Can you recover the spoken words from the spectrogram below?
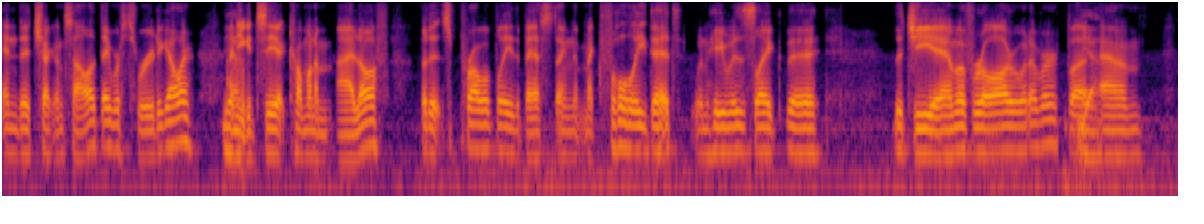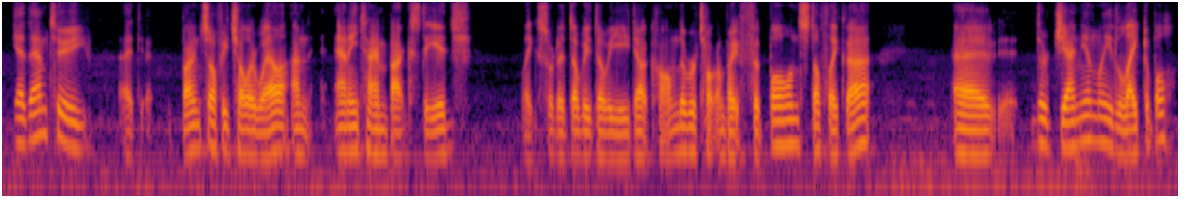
into chicken salad. They were through together, Yeah. and you could see it coming a mile off. But it's probably the best thing that Mick Foley did when he was like the the GM of Raw or whatever. But Yeah. um, yeah, them two uh, bounce off each other well. And anytime backstage, like sort of WWE.com, they were talking about football and stuff like that. Uh, they're genuinely likable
